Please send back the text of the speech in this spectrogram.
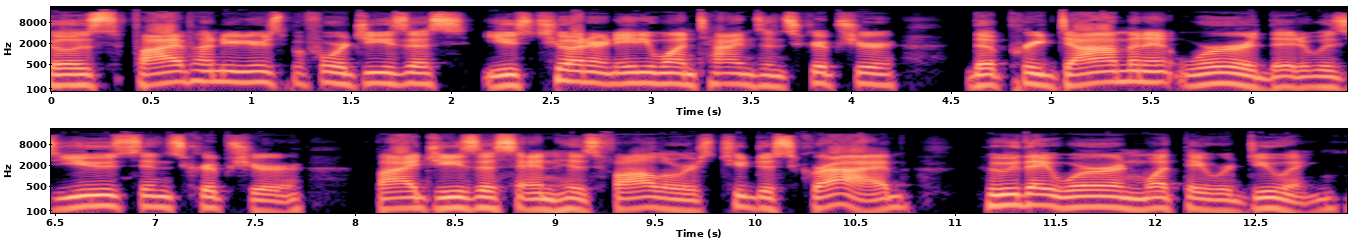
goes 500 years before Jesus, used 281 times in scripture. The predominant word that it was used in scripture by Jesus and his followers to describe who they were and what they were doing.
